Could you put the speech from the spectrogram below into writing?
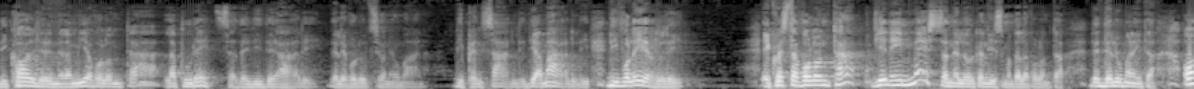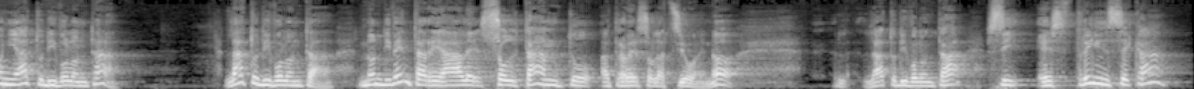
di cogliere nella mia volontà la purezza degli ideali dell'evoluzione umana, di pensarli, di amarli, di volerli. E questa volontà viene immessa nell'organismo della volontà, dell'umanità. Ogni atto di volontà, l'atto di volontà non diventa reale soltanto attraverso l'azione, no. L'atto di volontà si estrinseca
